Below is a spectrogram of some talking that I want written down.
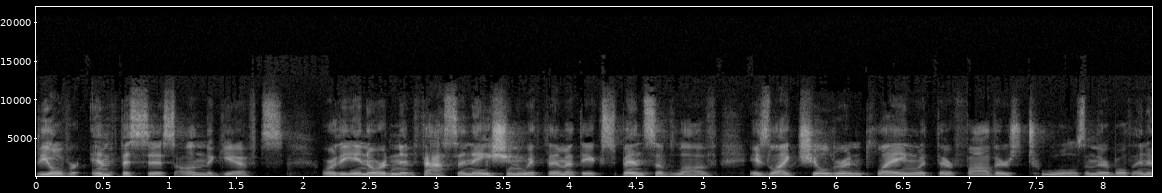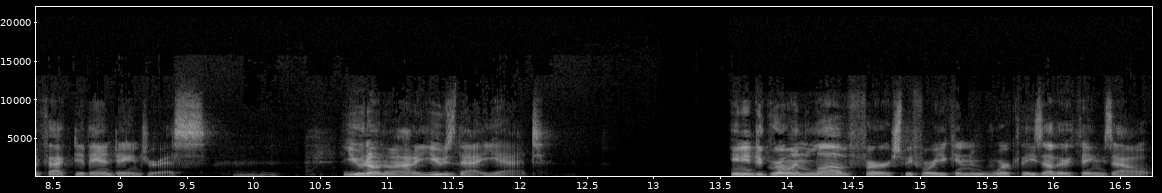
the overemphasis on the gifts or the inordinate fascination with them at the expense of love is like children playing with their father's tools, and they're both ineffective and dangerous. You don't know how to use that yet. You need to grow in love first before you can work these other things out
